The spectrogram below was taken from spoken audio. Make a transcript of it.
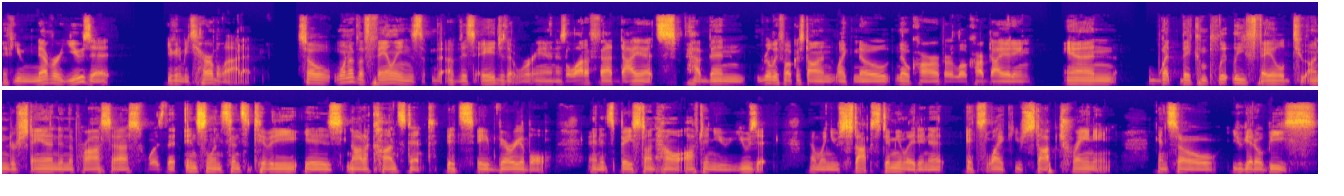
If you never use it, you're going to be terrible at it. So, one of the failings of this age that we're in is a lot of fad diets have been really focused on like no no carb or low carb dieting. And what they completely failed to understand in the process was that insulin sensitivity is not a constant, it's a variable, and it's based on how often you use it. And when you stop stimulating it, it's like you stop training. And so you get obese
